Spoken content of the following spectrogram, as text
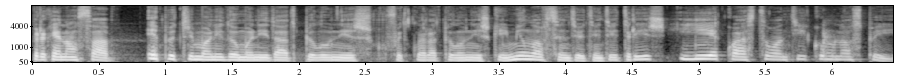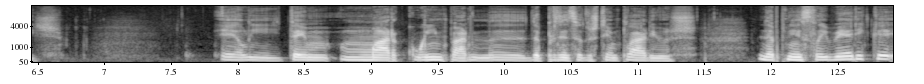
para quem não sabe, é Património da Humanidade pela Unesco, foi declarado pela Unesco em 1983 e é quase tão antigo como o nosso país. É ali, tem um marco ímpar na- da presença dos templários na Península Ibérica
